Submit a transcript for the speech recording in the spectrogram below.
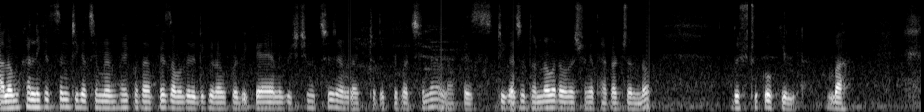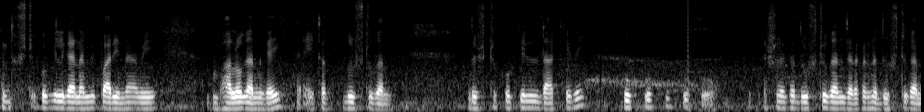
আলম খান লিখেছেন, ঠিক আছে, ইমরান ভাই কোথা হাফেজ। আমাদের এদিকে রংপুর দিকে অনেক বৃষ্টি হচ্ছে যে আমরা একটা দেখতে পাচ্ছি না। হাফেজ। ঠিক আছে, ধন্যবাদ আমাদের সঙ্গে থাকার জন্য। দুষ্টু কোকিল, বাহ, দুষ্টু কোকিল গান আমি পারি না, আমি ভালো গান গাই, এটা দুষ্টু গান। দুষ্টু কোকিল ডাকে রে কুকু কুকু কু আসলে এটা দুষ্টু গান, যার কারণে দুষ্টু গান।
